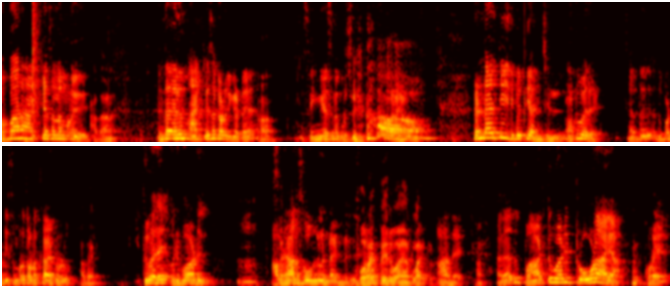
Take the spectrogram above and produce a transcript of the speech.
അപാര ആക്ടേഴ്സ് അല്ല നമ്മൾ? അതാണ്. എന്തായാലും ആക്ടേഴ്സ് ഒക്കെ അവിടെ ഇരിക്കട്ടെ. സിംഗേഴ്സിനെ കുറിച്ച് രണ്ടായിരത്തി ഇരുപത്തി അഞ്ചിൽ ഇതുവരെ അത് ഇതിപ്പോ ഡിസംബർ തുടക്കമായിട്ടുള്ളൂ. അതെ. ഇതുവരെ ഒരുപാട് ഉം, അപരാധ സോങ്ങുകൾ ഉണ്ടായിട്ടുണ്ട്. കുറെ പേര് വൈറലായിട്ടുണ്ട്. അതെ. അതായത് പാട്ട് പാടി ട്രോളായ കുറെ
